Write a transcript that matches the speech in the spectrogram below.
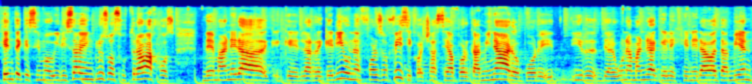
gente que se movilizaba incluso a sus trabajos de manera que la requería un esfuerzo físico, ya sea por caminar o por ir de alguna manera que le generaba también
